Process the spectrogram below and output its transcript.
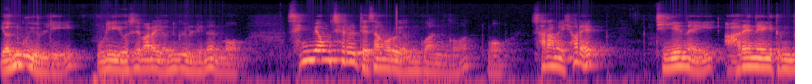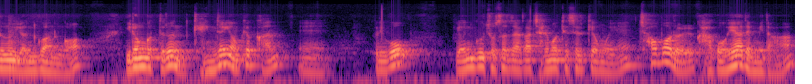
연구윤리, 우리 요새 말하는 연구윤리는 뭐 생명체를 대상으로 연구하는 것, 뭐 사람의 혈액, DNA, RNA 등등을 연구하는 것 이런 것들은 굉장히 엄격한 예. 그리고 연구 조사자가 잘못했을 경우에 처벌을 각오해야 됩니다.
